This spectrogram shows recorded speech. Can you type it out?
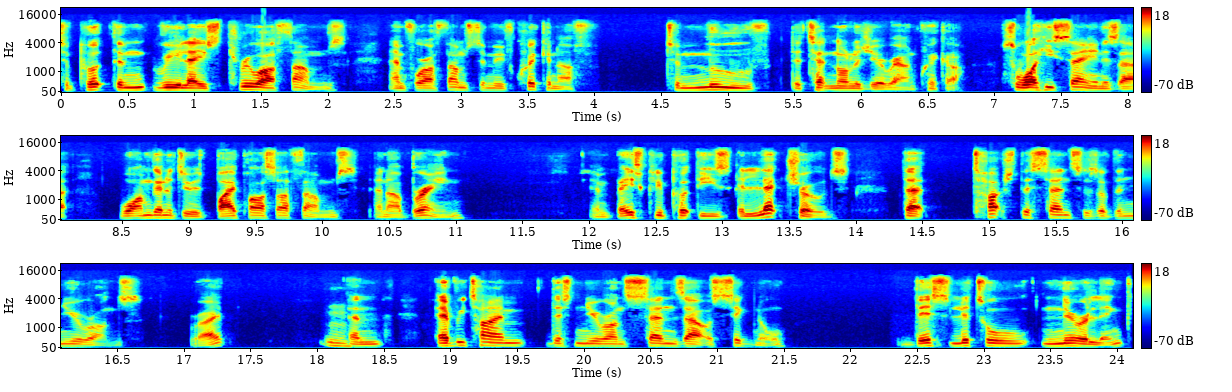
to put the relays through our thumbs and for our thumbs to move quick enough to move the technology around quicker. So, what he's saying is that what I'm going to do is bypass our thumbs and our brain and basically put these electrodes that touch the sensors of the neurons, right? Mm. And every time this neuron sends out a signal, this little Neuralink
